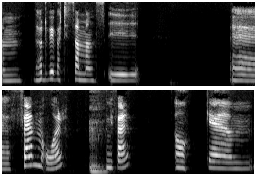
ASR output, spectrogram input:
um, då hade vi varit tillsammans i eh, fem år ungefär. Och um,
